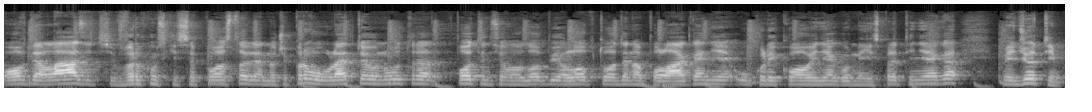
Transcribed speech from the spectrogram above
ovde Lazić vrhunski se postavlja, znači prvo uleteo unutra, potencijalno dobio loptu, ode na polaganje, ukoliko ovaj njegov ne isprati njega. Međutim,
